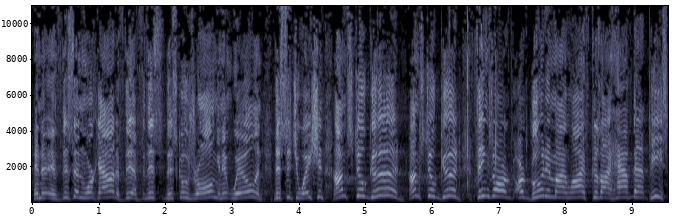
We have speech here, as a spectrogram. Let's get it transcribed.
And if this doesn't work out, if this, if this, this goes wrong, and it will, and this situation, I'm still good. I'm still good. Things are, are good in my life because I have that peace.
